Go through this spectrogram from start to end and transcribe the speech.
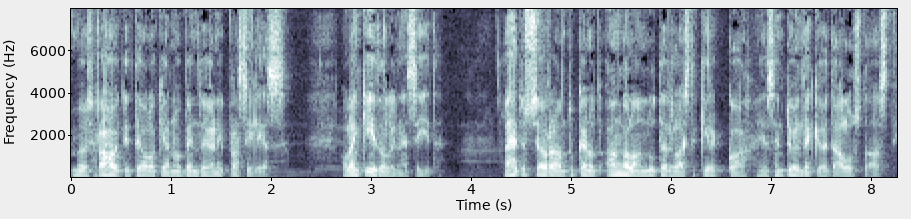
myös rahoitti teologian opintojani Brasiliassa. Olen kiitollinen siitä. Lähetysseura on tukenut Angolan luterilaista kirkkoa ja sen työntekijöitä alusta asti.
